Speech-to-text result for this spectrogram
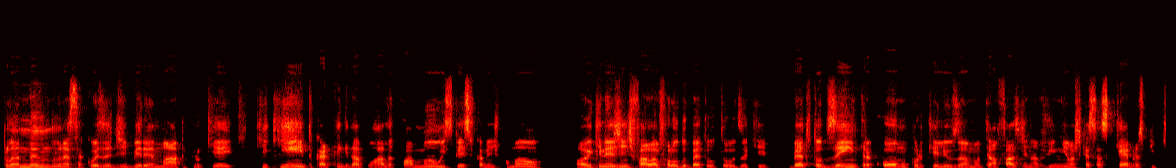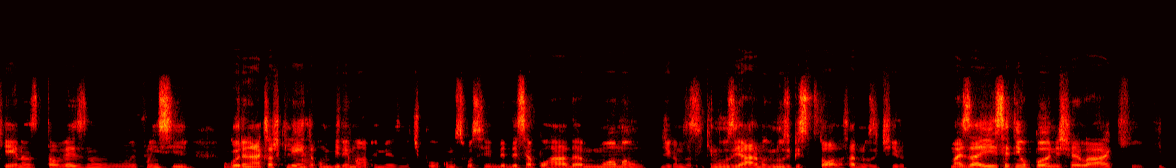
planando nessa coisa de beat'em up, porque o que, que entra? O cara tem que dar porrada com a mão, especificamente com a mão? Olha, que nem a gente fala, falou do Battletoads aqui. Battletoads entra como? Porque ele usa uma, tem uma fase de navinha. Eu acho que essas quebras pequenas talvez não, não influenciem. O Golden Axe, acho que ele entra como beat'em up mesmo. Tipo, como se fosse descer a porrada mão a mão, digamos assim, que não use arma, não use pistola, sabe? Não use tiro. Mas aí você tem o Punisher lá, que, que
